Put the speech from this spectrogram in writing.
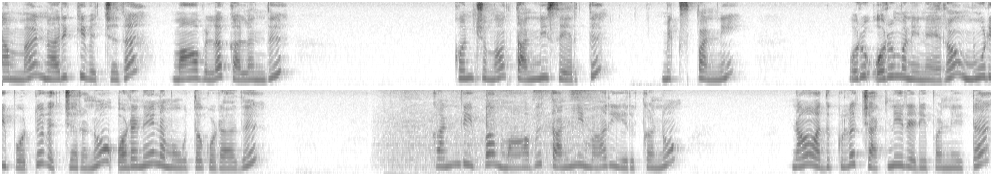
நம்ம நறுக்கி வச்சதை மாவில் கலந்து கொஞ்சமாக தண்ணி சேர்த்து மிக்ஸ் பண்ணி ஒரு ஒரு மணி நேரம் மூடி போட்டு வச்சிடணும். உடனே நம்ம ஊற்றக்கூடாது கண்டிப்பாக மாவு தண்ணி மாதிரி இருக்கணும். நான் அதுக்குள்ளே சட்னி ரெடி பண்ணிட்டேன்.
